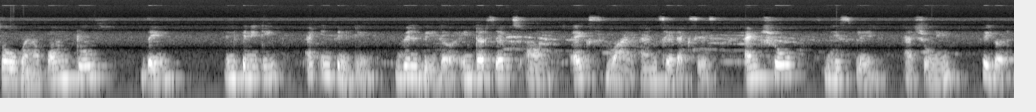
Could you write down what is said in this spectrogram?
So 1 upon 2 then infinity and infinity will be the intercepts on x, y and z axis and show this plane as shown in figure.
